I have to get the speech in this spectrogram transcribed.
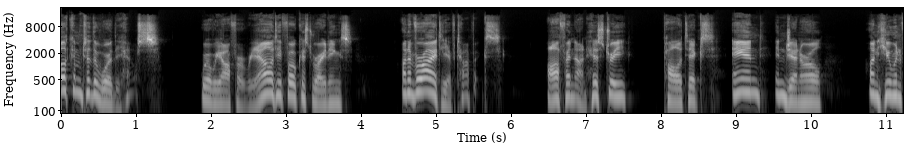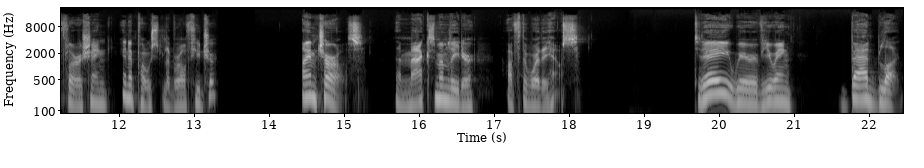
Welcome to the Worthy House, where we offer reality focused writings on a variety of topics, often on history, politics, and, in general, on human flourishing in a post liberal future. I'm Charles, the maximum leader of the Worthy House. Today we're reviewing Bad Blood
